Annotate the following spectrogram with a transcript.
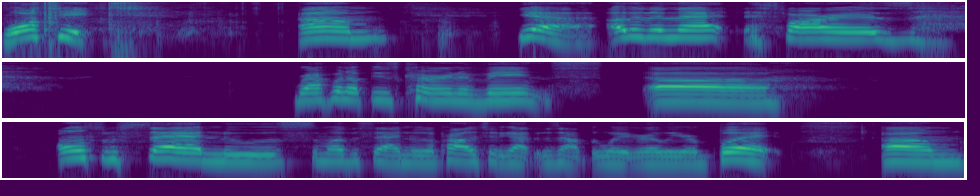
Watch it. Um yeah other than that as far as wrapping up these current events uh on some sad news some other sad news i probably should have got this out the way earlier but um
